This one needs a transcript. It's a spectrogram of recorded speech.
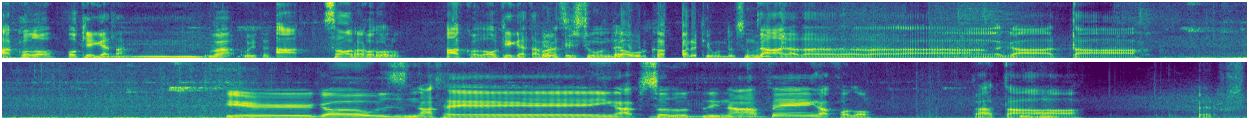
Acolo? Ok, gata. Va... Uite. A, sau acolo. Acolo, Acolo. ok, gata, vreau Ok, să știu unde. La urcare știi unde sunt. Da, da, da, da, da, da, gata. Here goes nothing, absolutely nothing, acolo. Gata. Perfect.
